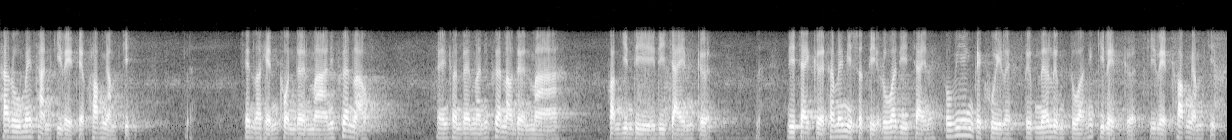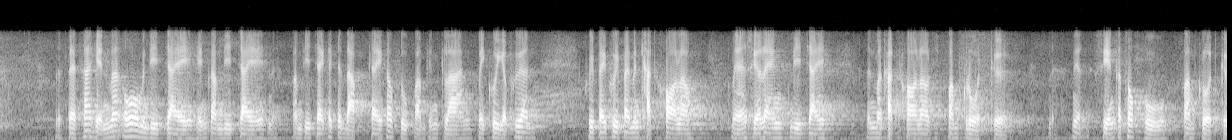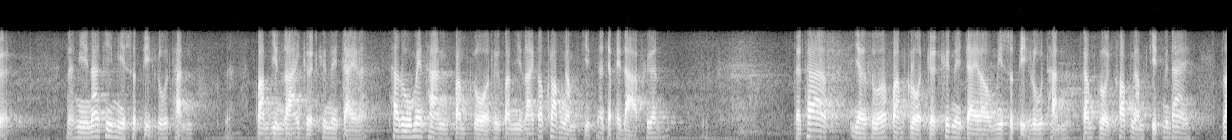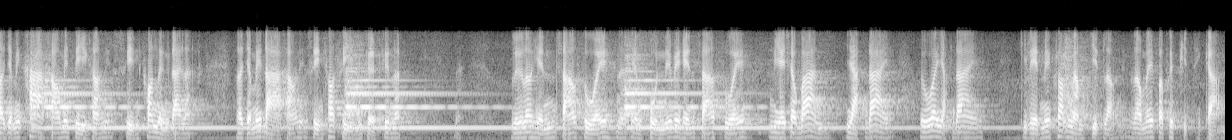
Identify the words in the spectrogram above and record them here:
ถ้ารู้ไม่ทันกิเลสจะครอบงำจิต เช่นเราเห็นคนเดินมานี่เพื่อนเรา เห็นคนเดินมานี่เพื่อนเราเดินมา ความยินดีดีใจมันเกิด ดีใจเกิดถ้าไม่มีสติรู้ว่าดีใจนะก็วิ่งไปคุยเลยลืมเนื้อลืมตัวนี่กิเลสเกิด กิเลสครอบงำจิตแต่ถ้าเห็นว่า โอ้ มันดีใจ เห็นความดีใจนะความดีใจก็จะดับใจเข้าสู่ความเป็นกลาง ไปคุยกับเพื่อน คุยไปคุยไปมันขัดคอเรา แหมเสียแรงดีใจ มันมาขัดคอเราความโกรธเกิดเนี่ยเสียงกระทบหูความโกรธเกิดนะมีหน้าที่มีสติรู้ทันนะความยินร้ายเกิดขึ้นในใจแล้วถ้ารู้ไม่ทันความโกรธหรือความยินร้ายก็ครอบงำจิต อาจจะไปด่าเพื่อน แต่ถ้าอย่างสมมติว่าความโกรธเกิดขึ้นในใจเรามีสติรู้ทัน ความโกรธครอบงำจิตไม่ได้ เราจะไม่ฆ่าเขาไม่ตีเขานี่ศีลข้อหนึ่งได้ละ เราจะไม่ด่าเขาเนี่ยศีลข้อสี่มันเกิดขึ้นแล้วหรือเราเห็นสาวสวยนะอย่างฝุ่นนี่ไปเห็นสาวสวยเมียชาวบ้านอยากได้ รู้ว่าอยากได้ กิเลสไม่ครอบงำจิตเรา เราไม่ประพฤติผิดในกรรม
